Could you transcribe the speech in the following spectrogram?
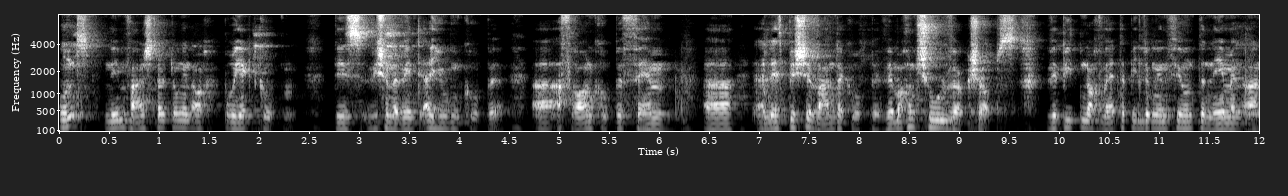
Und neben Veranstaltungen auch Projektgruppen. Das, wie schon erwähnt, eine Jugendgruppe, äh, eine Frauengruppe FEM, äh, eine lesbische Wandergruppe. Wir machen Schulworkshops. Wir bieten auch Weiterbildungen für Unternehmen an.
